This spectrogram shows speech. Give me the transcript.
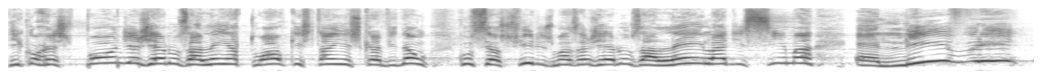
e corresponde a Jerusalém atual que está em escravidão com seus filhos, mas a Jerusalém lá de cima é livre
